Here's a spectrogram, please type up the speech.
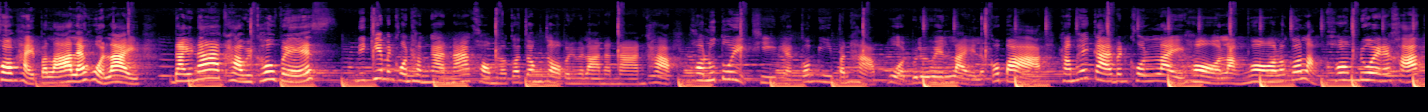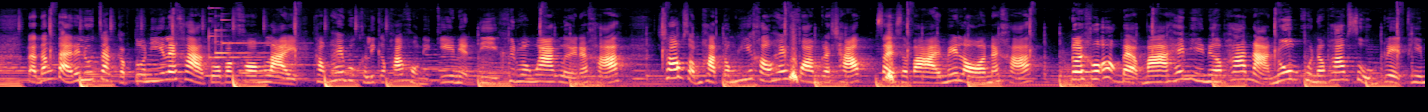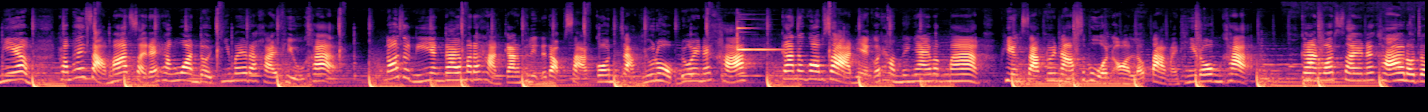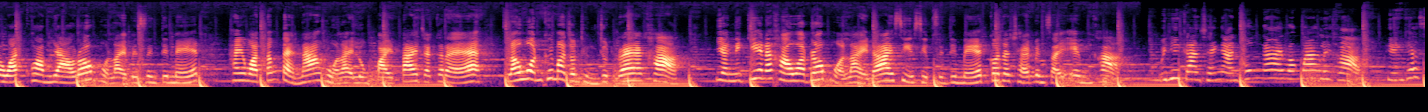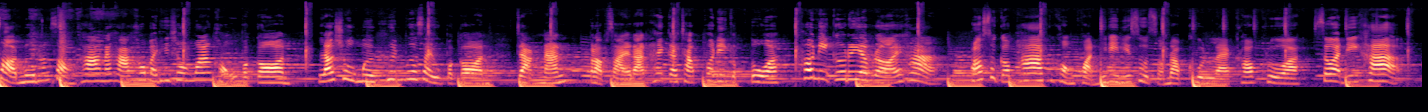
คองไหปลาร้าและหัวไหล่ไดนาคาวิเคิลเบสนิกกี้เป็นคนทำงานหน้าคอมแล้วก็จ้องจอเป็นเวลานานๆ ค่ะ พอรู้ตัวอีกทีเนี่ยก็มีปัญหาปวดบริเวณไหล่แล้วก็บ่าทำให้กลายเป็นคนไหล่ห่อหลังงอแล้วก็หลังค่อมด้วยนะคะ แต่ตั้งแต่ได้รู้จักกับตัวนี้เลยค่ะ ตัวประคองไหล่ทำให้บุคลิกภาพของนิกกี้เนี่ยดีขึ้นมากๆเลยนะคะ ชอบสัมผัสตรงที่เขาให้ความกระชับใส่สบายไม่ร้อนนะคะ โดยเขาออกแบบมาให้มีเนื้อผ้าหนานุ่มคุณภาพสูงเกรดพรีเมียมทำให้สามารถใส่ได้ทั้งวันโดยที่ไม่ระคายผิวค่ะนอกจากนี้ยังได้มาตรฐานการผลิตระดับสากลจากยุโรปด้วยนะคะ การทำความสะอาดเนี่ยก็ทำได้ง่ายมากๆ เพียงซักด้วยน้ำสบู่อ่อนๆ แล้วตากในที่ร่มค่ะ การวัดไซส์นะคะ เราจะวัดความยาวรอบหัวไหล่เป็นเซนติเมตร ให้วัดตั้งแต่หน้าหัวไหล่ลงไปใต้จักรแร้แล้ววนขึ้นมาจนถึงจุดแรกค่ะ อย่างนิกกี้นะคะ วัดรอบหัวไหล่ได้ 40เซนติเมตรก็จะใช้เป็นไซส์ M ค่ะ ธีการใช้งานก็ง่ายมาก ๆ เลยค่ะ เพียงแค่สอดมือทั้งสองข้างนะคะ เข้าไปที่ช่องว่างของอุปกรณ์ แล้วชูมือขึ้นเพื่อใส่อุปกรณ์ จากนั้นปรับสายรัดให้กระชับพอดีกับตัว เท่านี้ก็เรียบร้อยค่ะ เพราะสุขภาพคือของขวัญที่ดีที่สุดสำหรับคุณและครอบครัว สวัสดีค่ะ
